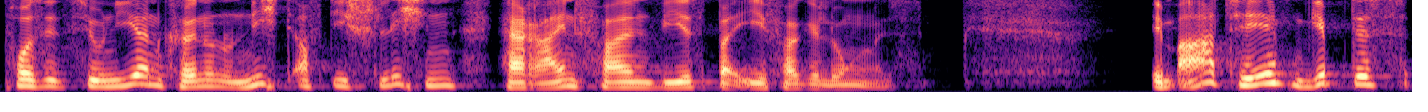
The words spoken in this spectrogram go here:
positionieren können und nicht auf die Schlichen hereinfallen, wie es bei Eva gelungen ist. Im AT gibt es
